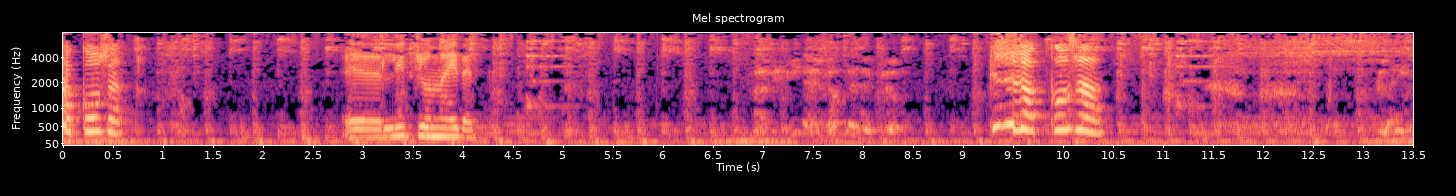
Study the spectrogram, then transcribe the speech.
esa cosa? Eh, Leeds United. Adivina el nombre del club. ¿Qué es esa cosa? Play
